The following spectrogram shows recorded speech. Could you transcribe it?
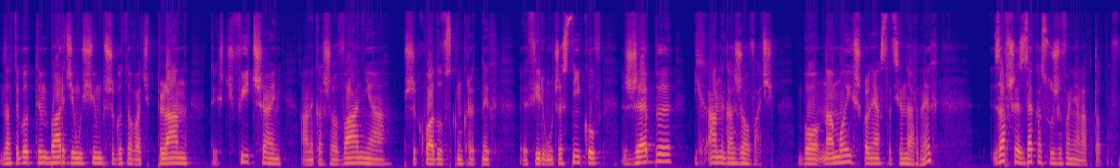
dlatego tym bardziej musimy przygotować plan tych ćwiczeń, angażowania, przykładów z konkretnych e, firm uczestników, żeby ich angażować. Bo na moich szkoleniach stacjonarnych zawsze jest zakaz używania laptopów.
